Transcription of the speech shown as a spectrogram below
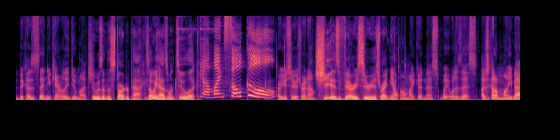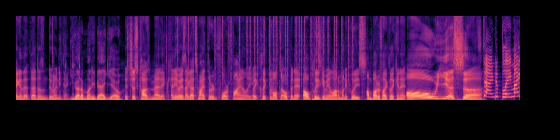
good because then you can't really do much. It was in the starter pack. Zoe has one too. Look. Yeah, mine's so cool. Are you serious right now? She is very serious right now. Oh my goodness. Wait, what is this? I just got a money bag and that, that doesn't do anything. You got a money bag, yo? It's just cosmetic. Anyways, I got to my third floor finally. Wait, click the vault to open it. Oh, please give me a lot of money, please. I'm butterfly clicking it. Oh, yes, sir. Time to play my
